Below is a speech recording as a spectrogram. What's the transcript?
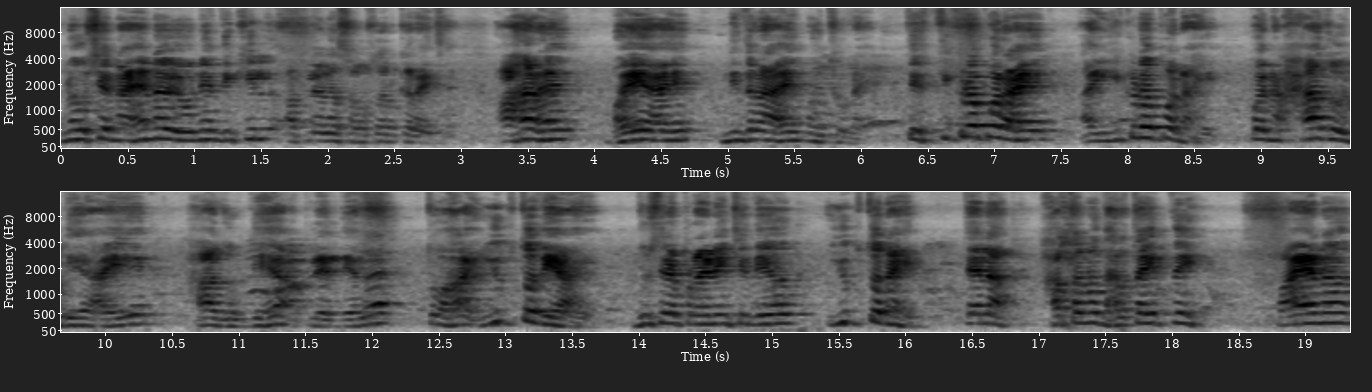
नऊशे नव्याण्णव येऊने देखील आपल्याला संसार करायचा आहे. आहार आहे भय आहे निद्रा आहे मैथून आहे. ते तिकडं पण आहे आणि इकडं पण आहे. पण हा जो देह आहे हा जो देह आपल्याला दिला तो हा युक्त देह आहे. दुसऱ्या प्राण्याचे देह युक्त नाहीत. त्याला हातानं धरता येत नाही. पायानं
